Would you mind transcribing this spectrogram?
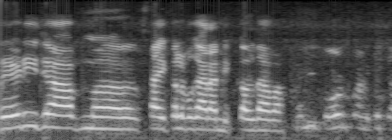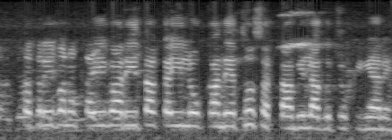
ਰੇੜੀ ਜਾਂ ਸਾਈਕਲ ਵਗੈਰਾ ਨਿਕਲਦਾ ਵਾ। ਤਕਰੀਬਨ ਕਈ ਵਾਰੀ ਤਾਂ ਕਈ ਲੋਕਾਂ ਦੇ ਇੱਥੋਂ ਸੱਟਾਂ ਵੀ ਲੱਗ ਚੁੱਕੀਆਂ ਨੇ।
